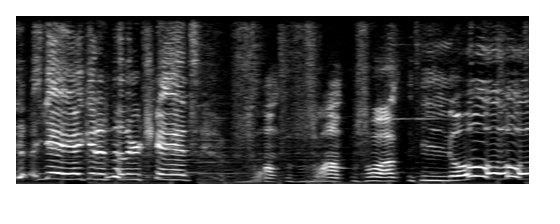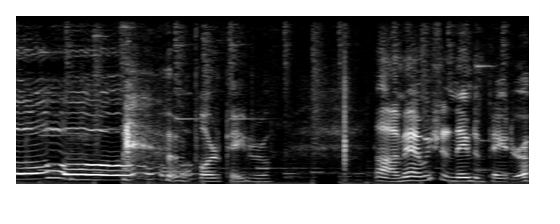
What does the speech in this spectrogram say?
Yay, I get another chance. Vwomp, vwomp, vwomp. No! Poor Pedro. oh man, we should have named him Pedro.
